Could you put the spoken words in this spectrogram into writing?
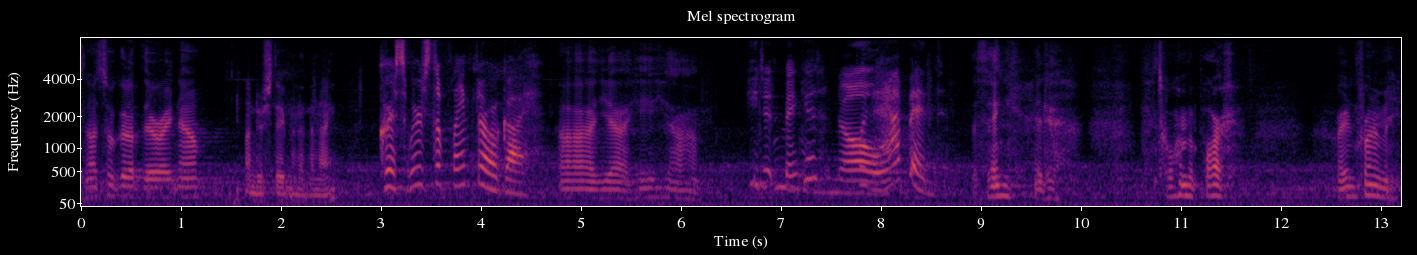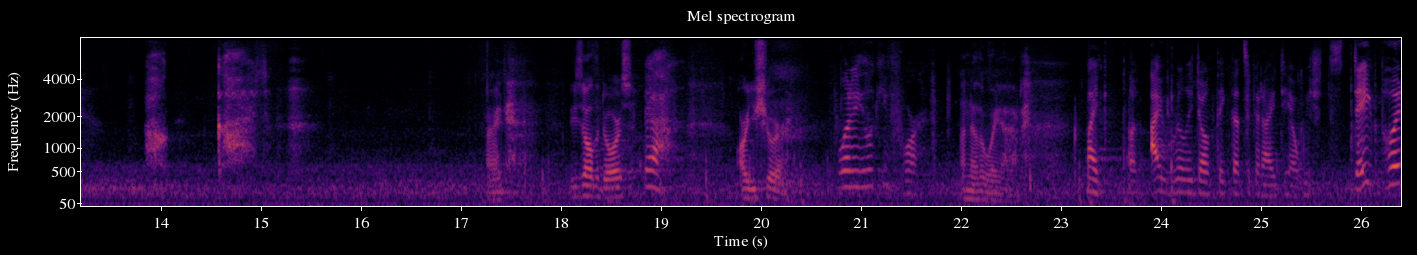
It's not so good up there right now. Understatement of the night. Chris, where's the flamethrower guy? Uh, yeah, he, uh, He didn't make it? No. What No. happened? the thing, it, uh, tore him apart. Right in front of me. Oh, God. All right. These are all the doors? Yeah. Are you sure? What are you looking for? Another way out. Mike, look, I really don't think that's a good idea. We should stay put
